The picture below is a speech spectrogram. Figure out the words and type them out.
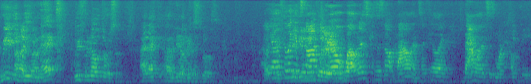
really like big wellness. legs with no torso. I like a little bit of both. Yeah, I feel like it's not real wellness because it's not balance. I feel like balance is more healthy.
